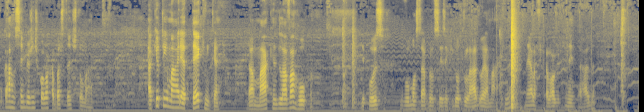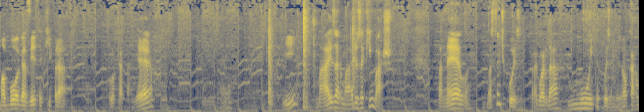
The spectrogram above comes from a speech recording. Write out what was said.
o carro sempre a gente coloca bastante tomada. Aqui eu tenho uma área técnica da máquina de lavar roupa. Depois vou mostrar para vocês aqui do outro lado é a máquina, né? ela fica logo aqui na entrada. Uma boa gaveta aqui para colocar talher. Né? E mais armários aqui embaixo. Panela, bastante coisa para guardar muita coisa mesmo. É um carro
